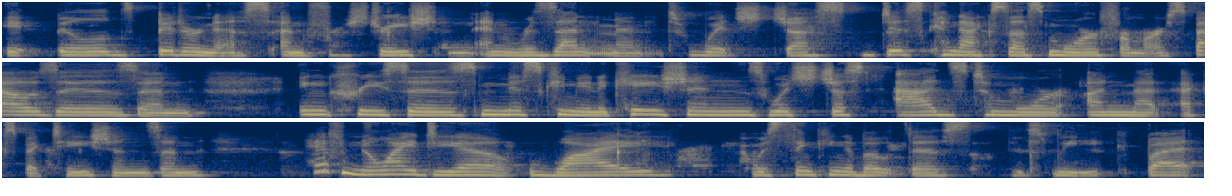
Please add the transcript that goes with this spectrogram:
it builds bitterness and frustration and resentment, which just disconnects us more from our spouses and increases miscommunications, which just adds to more unmet expectations. And I have no idea why I was thinking about this this week, but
